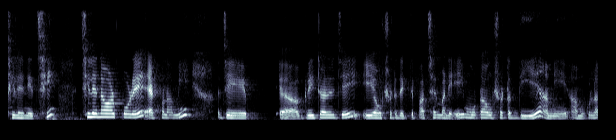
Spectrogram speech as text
ছিলে নিচ্ছি। ছিলে নেওয়ার পরে এখন আমি যে গ্রেটারের যে এই অংশটা দেখতে পাচ্ছেন মানে এই মোটা অংশটা দিয়ে আমি আমগুলা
